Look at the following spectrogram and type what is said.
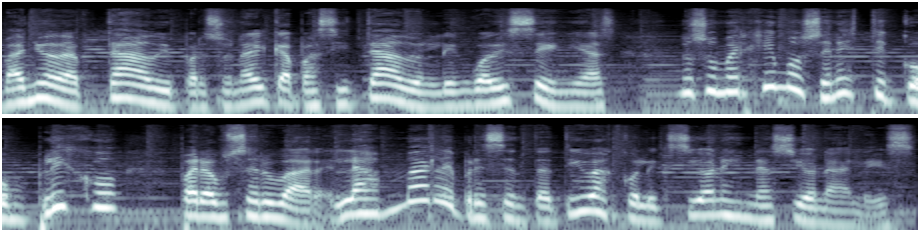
baño adaptado y personal capacitado en lengua de señas, nos sumergimos en este complejo para observar las más representativas colecciones nacionales.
